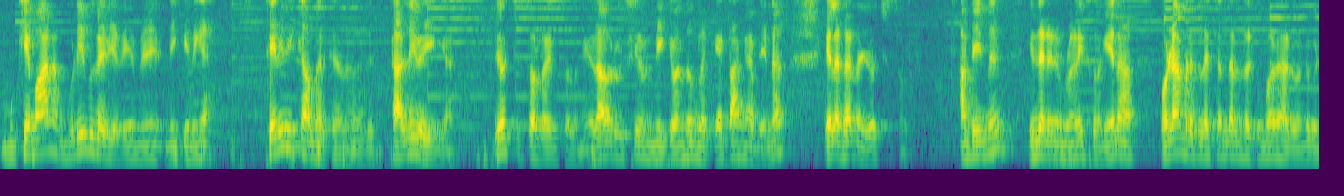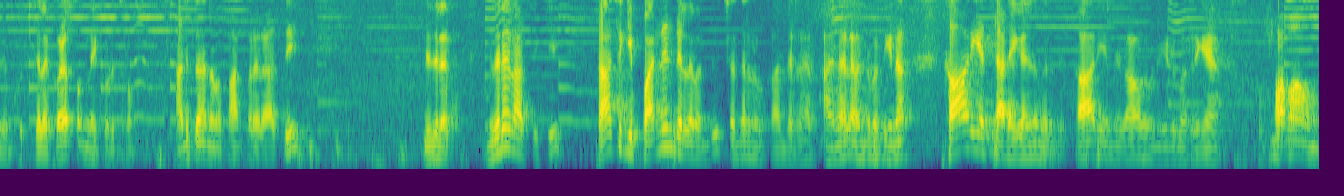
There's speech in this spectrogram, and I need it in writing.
முக்கியமான முடிவுகள் எதையுமே நீக்கிறீங்க தெரிவிக்காமல் இருக்கிறது நல்லது. தள்ளி வைங்க. யோசிச்சு சொல்கிறேன்னு சொல்லுங்கள் ஏதாவது ஒரு விஷயம் இன்றைக்கி வந்து உங்களை கேட்டாங்க அப்படின்னா இல்லை சார் நான் யோசிச்சு சொல்கிறேன் அப்படின்னு இந்த ரெண்டு மூணு நாளைக்கு சொல்லுங்கள் ஏன்னா ஒன்றாம் இடத்துல சந்திரன் இருக்கும்போது அது வந்து கொஞ்சம் சில குழப்பங்களை கொடுத்துரும். அடுத்ததான் நம்ம பார்க்குற ராசி மிதுன ராசி. மிதுன ராசிக்கு ராசிக்கு பன்னெண்டில் வந்து சந்திரன் உட்காந்துடுறார் அதனால் வந்து பார்த்திங்கன்னா காரிய தடைகள்னு வருது. காரியம் ஏதாவது ஒன்று ஈடுபடுறீங்க. ரொம்பவும்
